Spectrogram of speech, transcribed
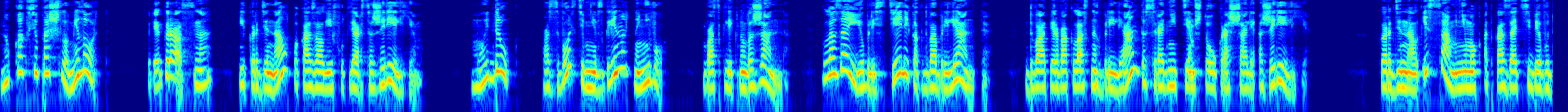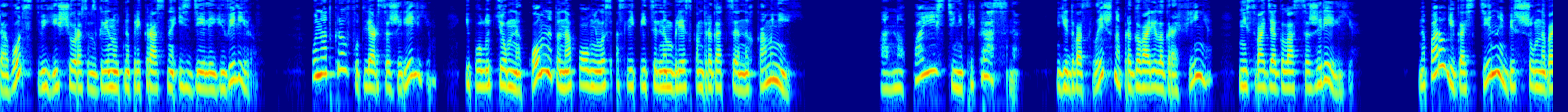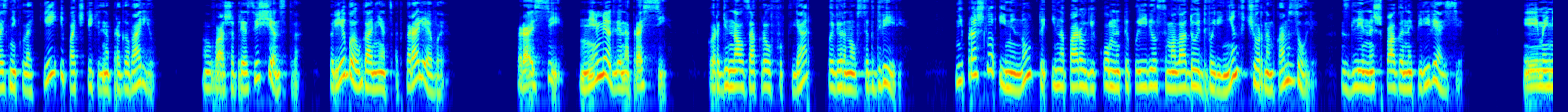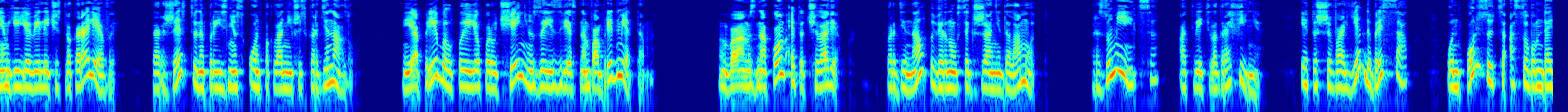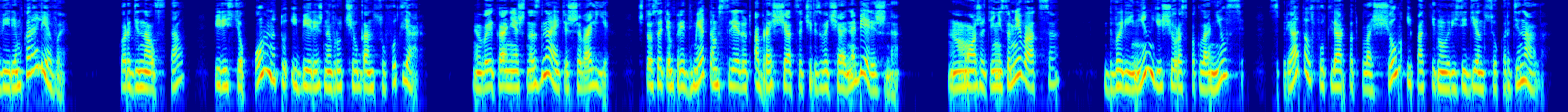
«Ну как все прошло, милорд?» «Прекрасно!» И кардинал показал ей футляр с ожерельем. «Мой друг, позвольте мне взглянуть на него!» Воскликнула Жанна. Глаза ее блестели, как два бриллианта. Два первоклассных бриллианта сродни тем, что украшали ожерелье. Кардинал и сам не мог отказать себе в удовольствии еще раз взглянуть на прекрасное изделие ювелиров. Он открыл футляр с ожерельем, и полутемная комната наполнилась ослепительным блеском драгоценных камней. «Оно поистине прекрасно!» — едва слышно проговорила графиня, не сводя глаз с ожерелья. На пороге гостиной бесшумно возник лакей и почтительно проговорил. «Ваше Преосвященство, прибыл гонец от королевы». «Проси, «Немедленно проси!» Кардинал закрыл футляр, повернулся к двери. Не прошло и минуты, и на пороге комнаты появился молодой дворянин в черном камзоле с длинной шпагой на перевязи. «Именем Ее Величества Королевы!» Торжественно произнес он, поклонившись кардиналу. «Я прибыл по ее поручению за известным вам предметом. Вам знаком этот человек?» Кардинал повернулся к Жанне Деламот. «Разумеется», — ответила графиня. «Это шевалье де Брессак, он пользуется особым доверием королевы. Кардинал встал, пересек комнату и бережно вручил гонцу футляр. Вы, конечно, знаете, шевалье, что с этим предметом следует обращаться чрезвычайно бережно. Можете не сомневаться. Дворянин еще раз поклонился, спрятал футляр под плащом и покинул резиденцию кардинала.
